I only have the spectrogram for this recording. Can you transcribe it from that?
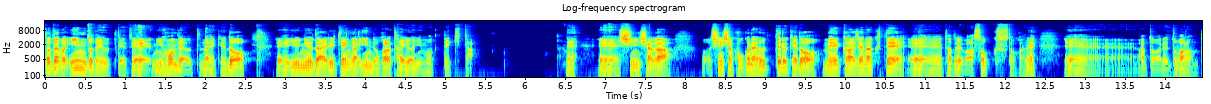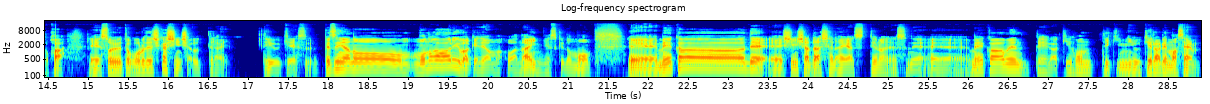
例えばインドで売ってて、日本では売ってないけど、えー、輸入代理店がインドから大量に持ってきた。ね。えー、新車が新車国内売ってるけど、メーカーじゃなくて、えー、例えばソックスとかね、えー、あとはレッドバロンとか、えー、そういうところでしか新車売ってないっていうケース。別にあの、物が悪いわけではないんですけども、えー、メーカーで新車出してないやつっていうのはですね、えー、メーカーメンテが基本的に受けられません。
